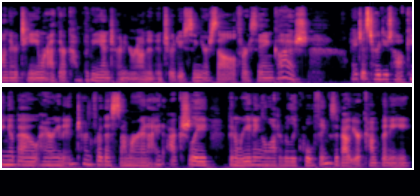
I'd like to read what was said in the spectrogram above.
on their team or at their company and turning around and introducing yourself or saying, "Gosh, I just heard you talking about hiring an intern for this summer, and I'd actually been reading a lot of really cool things about your company.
